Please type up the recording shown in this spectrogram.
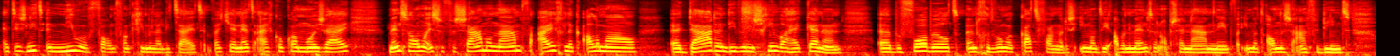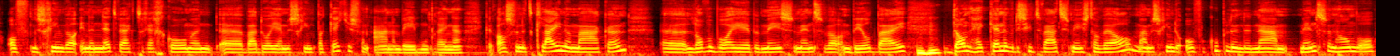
het is niet een nieuwe vorm van criminaliteit. Wat jij net eigenlijk ook al mooi zei. Mensenhandel is een verzamelnaam voor eigenlijk allemaal uh, daden die we misschien wel herkennen. Uh, bijvoorbeeld een gedwongen katvanger. Dus iemand die abonnementen op zijn naam neemt, waar iemand anders aan verdient. Of misschien wel in een netwerk terechtkomen, waardoor jij misschien pakketjes van A naar B moet brengen. Kijk, als we het kleiner maken, Loverboy hebben de meeste mensen wel een beeld bij, mm -hmm. dan herkennen kennen we de situaties meestal wel. Maar misschien de overkoepelende naam mensenhandel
